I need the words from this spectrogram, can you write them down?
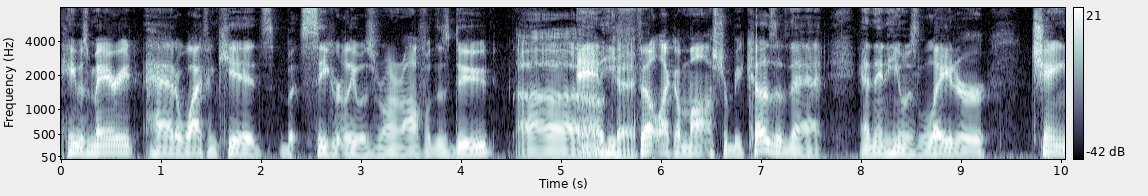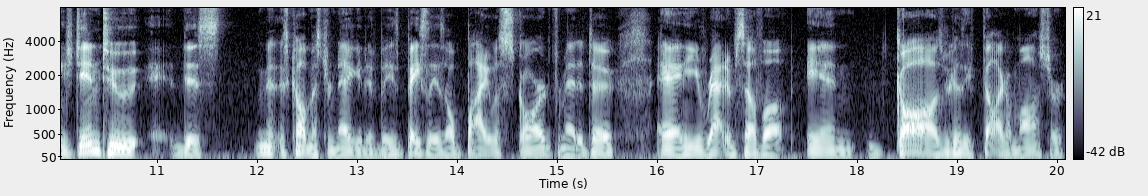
he was married, had a wife and kids, but secretly was running off with this dude, Uh, and okay. he felt like a monster because of that. And then he was later changed into this. It's called Mister Negative, but he's basically his whole body was scarred from head to toe, and he wrapped himself up in gauze because he felt like a monster,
